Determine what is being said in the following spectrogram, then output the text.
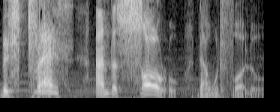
the stress, and the sorrow that would follow.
